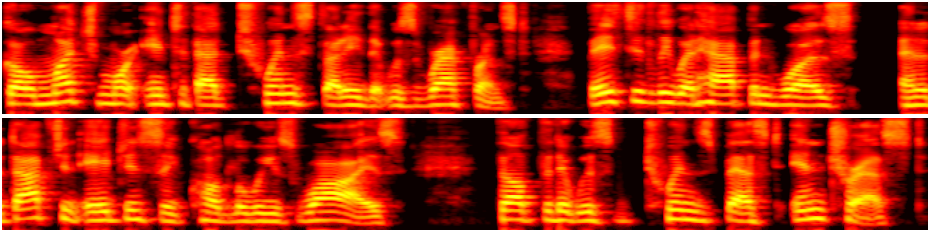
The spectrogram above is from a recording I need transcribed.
go much more into that twin study that was referenced. Basically, what happened was an adoption agency called Louise Wise felt that it was twins' best interest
